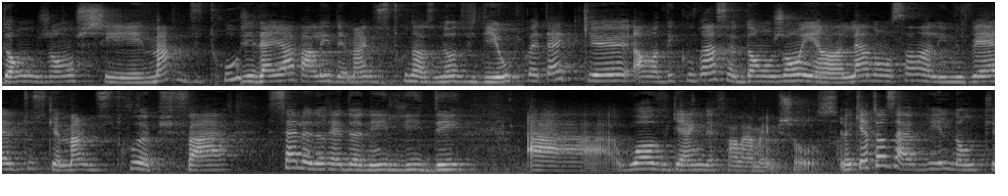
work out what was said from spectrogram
donjon chez Marc Dutroux. J'ai d'ailleurs parlé de Marc Dutroux dans une autre vidéo. Peut-être que en découvrant ce donjon et en l'annonçant dans les nouvelles, tout ce que Marc Dutroux a pu faire, ça leur aurait donné l'idée à Wolfgang de faire la même chose. Le 14 avril, donc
